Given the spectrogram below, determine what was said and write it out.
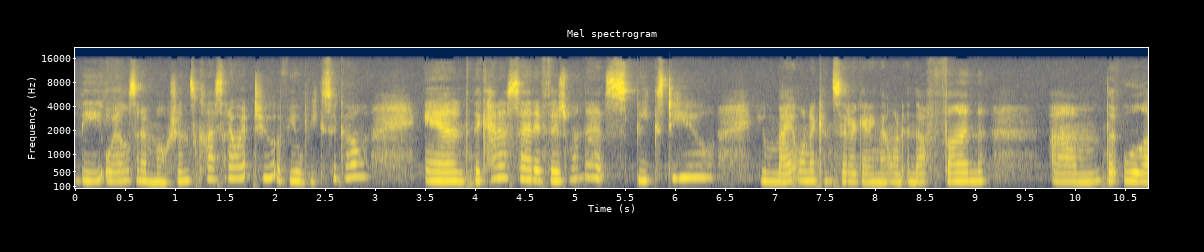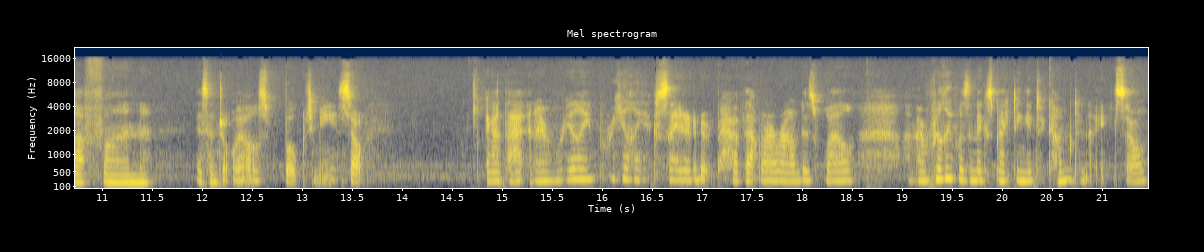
the oils and emotions class that I went to a few weeks ago. And they kind of said if there's one that speaks to you, you might want to consider getting that one. And the Fun um, the Oola Fun essential oils spoke to me. So I got that and I'm really, really excited to have that one around as well. Um, I really wasn't expecting it to come tonight, so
